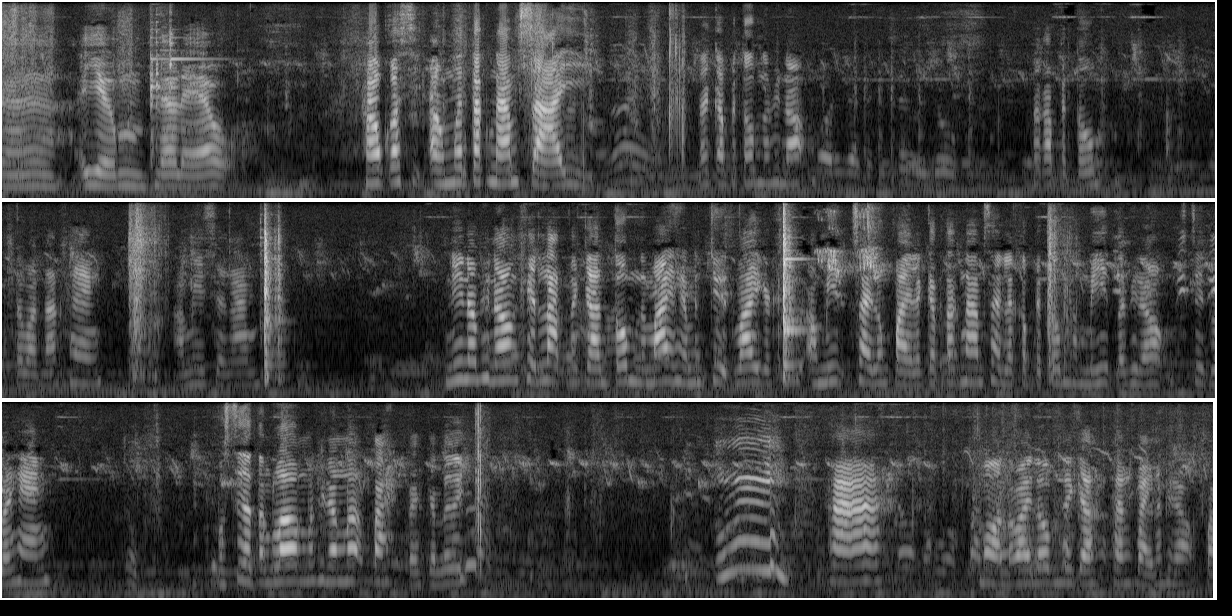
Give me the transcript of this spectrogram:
อ่าไอเยิมแล้วแล้วเฮาก็สิเอาเมื่อตักน้ำใส่แล้วกลับไปต้มนะพี่น้องแล้วก็ไปต้มแต่วันนักแห้ง เอามีดใส่น้ำนี่นะพี่น้องเคล็ดลับในการต้มนะไม่ให้มันจืดไว้ก็คือเอามีดใส่ลงไปแล้วก็ตักน้ำใส่แล้วก็ไปต้มทั้งมีดนะพี่น้องจืดไว้แห้งบเสือต้องลองนะพี่น้องเนาะไปไปกันเลยอืมพาหมอนเอาไว้ลมเลยกะทางไปนะพี่น้องไป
